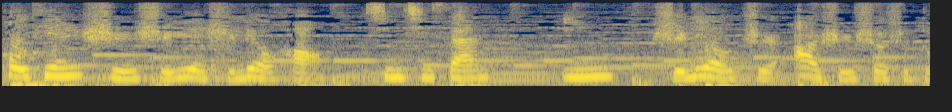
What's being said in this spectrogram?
后天是十月十六号，星期三，阴，十六至二十摄氏度。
